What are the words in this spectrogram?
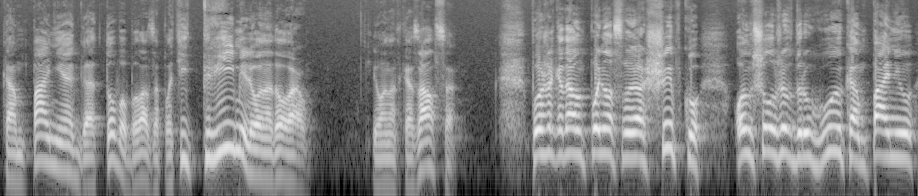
компания готова была заплатить 3 миллиона долларов. И он отказался. Позже, когда он понял свою ошибку, он шел уже в другую компанию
